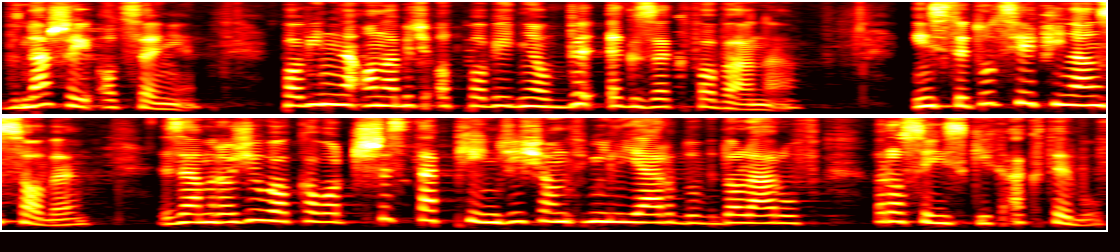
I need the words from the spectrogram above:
W naszej ocenie powinna ona być odpowiednio wyegzekwowana. Instytucje finansowe zamroziły około 350 miliardów dolarów rosyjskich aktywów.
